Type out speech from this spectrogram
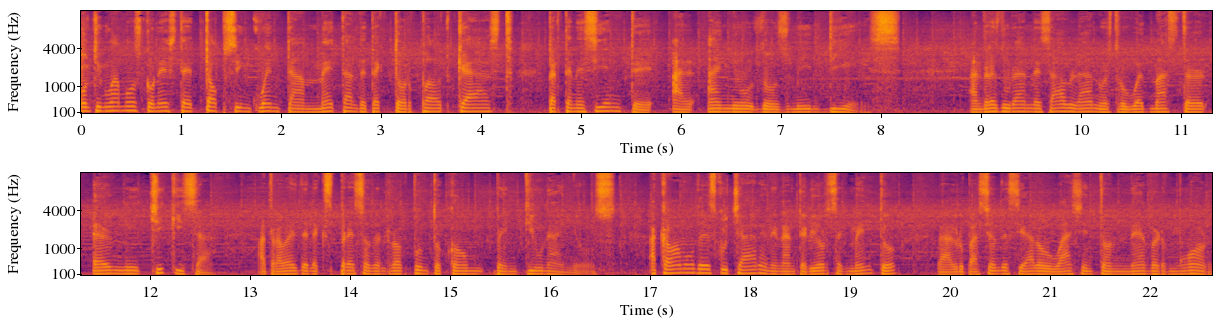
Continuamos con este Top 50 Metal Detector Podcast perteneciente al año 2010. Andrés Durán les habla, nuestro webmaster Ernie Chiquiza, a través del expreso del rock.com 21 años. Acabamos de escuchar en el anterior segmento la agrupación de Seattle, Washington, Nevermore,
